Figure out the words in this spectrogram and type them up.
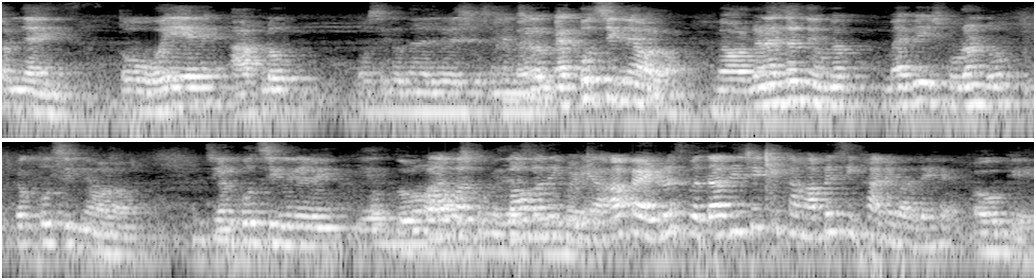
समझाएँगे। तो वही है आप लोग हैं रेलवे स्टेशन मैं मैं खुद सीखने वाला हूँ। मैं ऑर्गेनाइजर नहीं हूँ मैं मैं भी स्टूडेंट हूँ मैं खुद सीखने वाला हूँ। मैं खुद सीखने ये दोनों बहुत ही बढ़िया। आप एड्रेस बता दीजिए कि कहाँ पे सिखाने वाले हैं। ओके।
